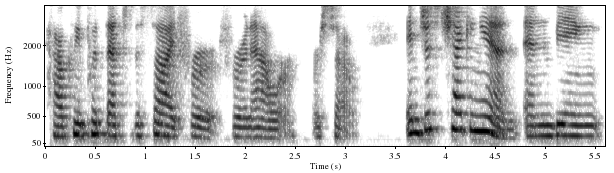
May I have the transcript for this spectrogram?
How can we put that to the side for, for an hour or so? And just checking in and being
